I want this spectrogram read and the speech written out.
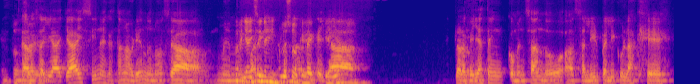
Entonces, claro, o sea, ya, ya hay cines que están abriendo, ¿no? O sea, me, ya hay cines incluso que, ya Claro, que ya estén comenzando a salir películas que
